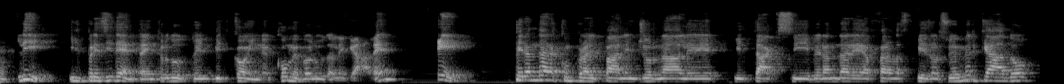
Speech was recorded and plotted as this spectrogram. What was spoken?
Lì il presidente ha introdotto il Bitcoin come valuta legale e per andare a comprare il pane, il giornale, il taxi, per andare a fare la spesa al supermercato,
